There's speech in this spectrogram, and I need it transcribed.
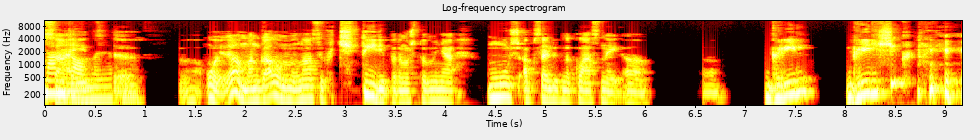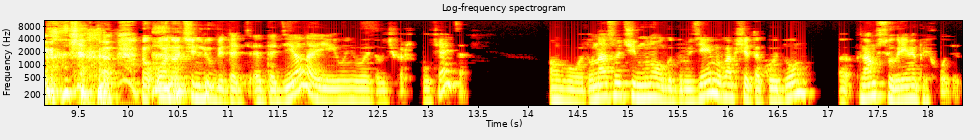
Мангал, э, Ой, да, мангал у нас их четыре, потому что у меня муж абсолютно классный а, гриль, грильщик. Он очень любит это дело, и у него это очень хорошо получается. Вот. У нас очень много друзей, мы вообще такой дом, э, к нам все время приходят.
